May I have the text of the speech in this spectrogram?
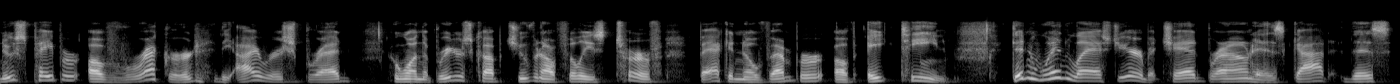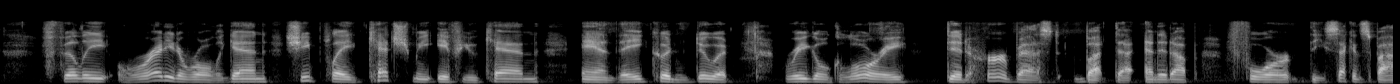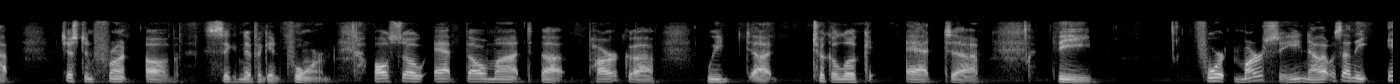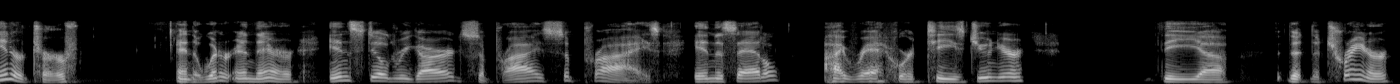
Newspaper of Record, the Irish bred, who won the Breeders' Cup Juvenile Fillies Turf back in November of 18. Didn't win last year, but Chad Brown has got this filly ready to roll again. She played Catch Me If You Can, and they couldn't do it. Regal Glory did her best, but uh, ended up for the second spot just in front of significant form. Also at Belmont uh, Park, uh, we uh, took a look at uh, the Fort Marcy. Now, that was on the inner turf. And the winner in there instilled regard, surprise, surprise. In the saddle, I Irad Ortiz Jr. The uh, the the trainer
